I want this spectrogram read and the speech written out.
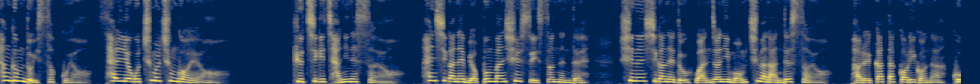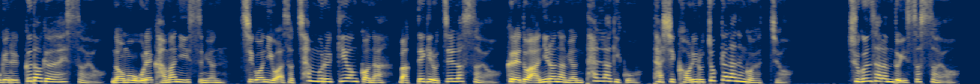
상금도 있었고요. 살려고 춤을 춘 거예요. 규칙이 잔인했어요. 한 시간에 몇 분만 쉴 수 있었는데 쉬는 시간에도 완전히 멈추면 안 됐어요. 발을 까딱거리거나 고개를 끄덕여야 했어요. 너무 오래 가만히 있으면 직원이 와서 찬물을 끼얹거나 막대기로 찔렀어요. 그래도 안 일어나면 탈락이고 다시 거리로 쫓겨나는 거였죠. 죽은 사람도 있었어요.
